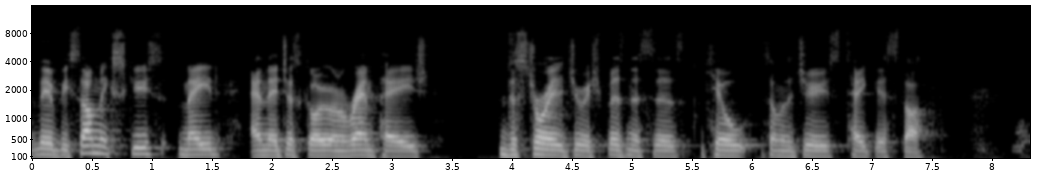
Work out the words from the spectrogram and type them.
there'd be some excuse made, and they'd just go on a rampage, destroy the Jewish businesses, kill some of the Jews, take their stuff. What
